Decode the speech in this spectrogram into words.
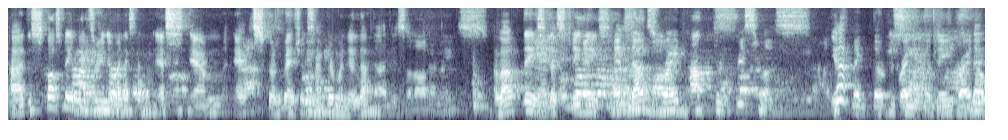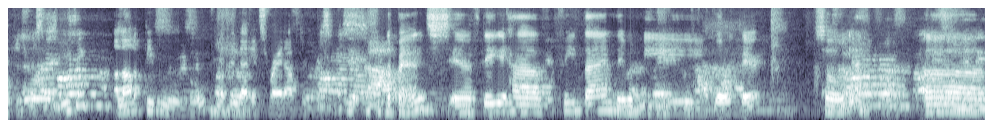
Uh, this cosplay matsuri naman is at SMX Convention Center Manila. That is a lot of days. A lot of days, that's three days. And that's right after Christmas. Yeah. Like the right the day right after Christmas. Do you think a lot of people will go given that it's right after Christmas? Depends. If they have free time, they will be going there. So yeah. Uh,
